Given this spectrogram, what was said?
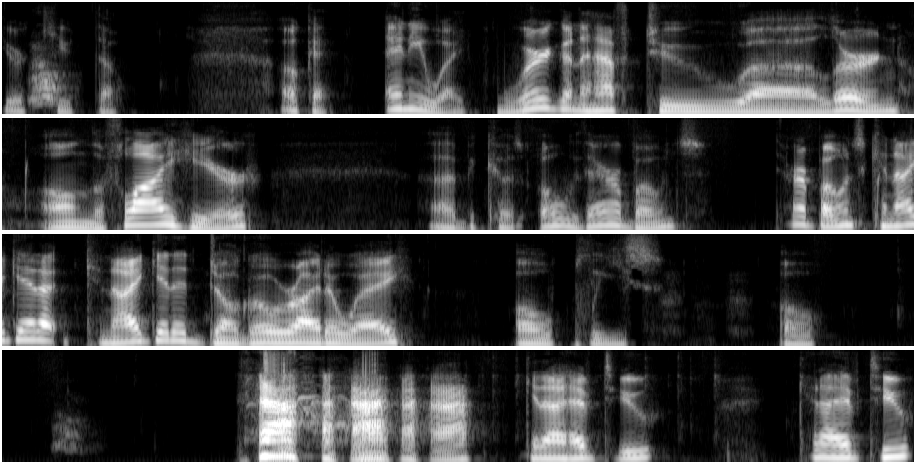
You're cute though. Okay. Anyway, we're gonna have to uh, learn on the fly here uh, because oh, there are bones. There are bones. Can I get a Can I get a doggo right away? Oh, please. Oh. Can I have two? Can I have two?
